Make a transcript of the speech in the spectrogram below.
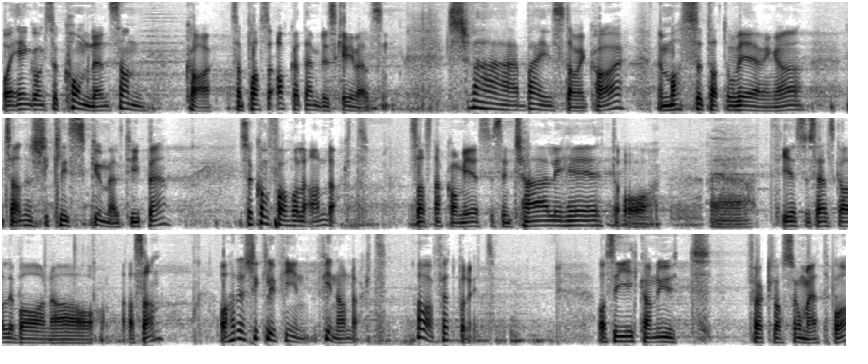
Og En gang så kom det en sånn kar som passer akkurat den beskrivelsen. Svær beist av en kar med masse tatoveringer. En skikkelig skummel type. Som kom for å holde andakt. Så Han snakka om Jesus sin kjærlighet og eh, at Jesus elsker alle barna. og, sånn. Og hadde en skikkelig fin, fin andakt. Han var født på nytt. Og så gikk han ut fra klasserommet etterpå,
